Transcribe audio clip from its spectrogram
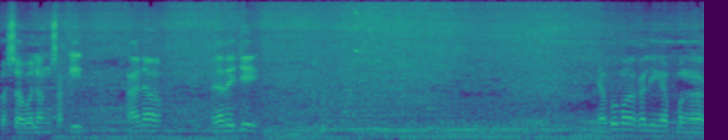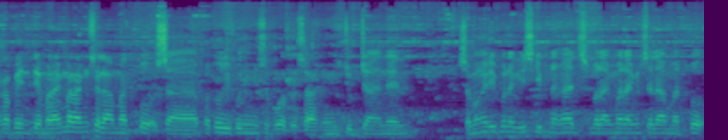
Basta walang sakit. Ano? Ano, Reggie? Yan po mga kalingap, mga kabente. Maraming maraming salamat po sa patuloy po ninyong suporta sa aking YouTube channel. Sa mga hindi po nag-skip ng ads, maraming maraming salamat po.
